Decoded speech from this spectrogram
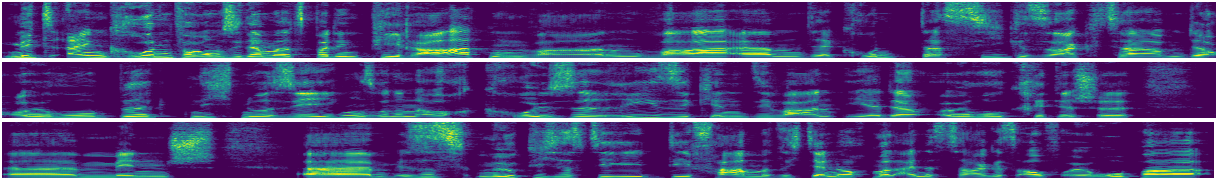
Mit ein Grund, warum Sie damals bei den Piraten waren, war ähm, der Grund, dass Sie gesagt haben, der Euro birgt nicht nur Segen, sondern auch größere Risiken. Sie waren eher der eurokritische äh, Mensch. Ähm, ist es möglich, dass die D-Pharma sich dennoch mal eines Tages auf Europa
